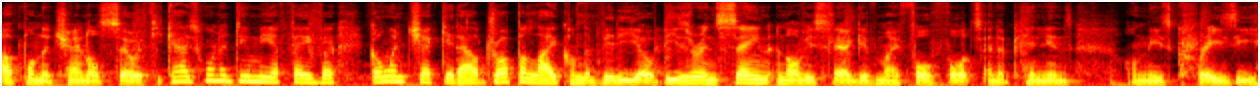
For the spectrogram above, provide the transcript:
up on the channel. So if you guys want to do me a favor, go and check it out. Drop a like on the video. These are insane and obviously I give my full thoughts and opinions on these crazy,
